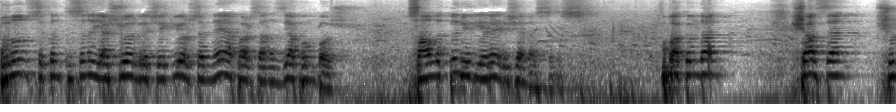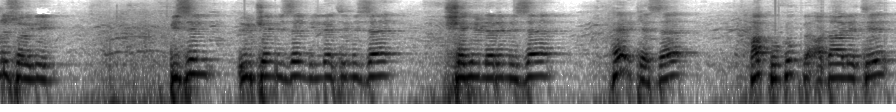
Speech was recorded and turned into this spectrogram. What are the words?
bunun sıkıntısını yaşıyor ve çekiyorsa ne yaparsanız yapın boş. Sağlıklı bir yere erişemezsiniz. Bu bakımdan şahsen şunu söyleyeyim. Bizim ülkemize, milletimize, şehirlerimize, herkese hak, hukuk ve adaleti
